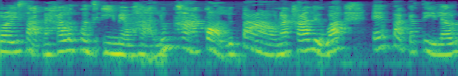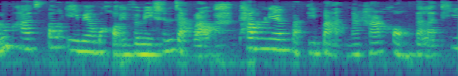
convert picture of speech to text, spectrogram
บริษัทนะคะ เราควรจะอีเมลหาลูกค้าก่อนหรือเปล่านะคะ หรือว่าเอ๊ะปกติแล้วลูกค้าจะต้องอีเมลมาขอ information จากเราธรรมเนียมปฏิบัตินะคะของแต่ละที่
